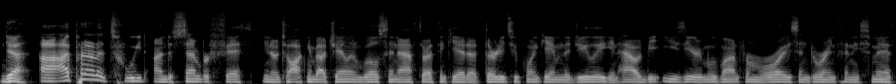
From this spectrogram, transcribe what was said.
Yeah, uh, I put out a tweet on December 5th, you know, talking about Jalen Wilson after I think he had a 32 point game in the G League and how it'd be easier to move on from Royce and Dorian Finney Smith.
